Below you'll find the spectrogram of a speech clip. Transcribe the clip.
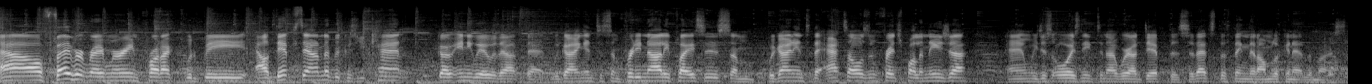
Our favorite Raymarine product would be our depth sounder because you can't go anywhere without that. We're going into some pretty gnarly places. Some, we're going into the atolls in French Polynesia and we just always need to know where our depth is. So that's the thing that I'm looking at the most.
